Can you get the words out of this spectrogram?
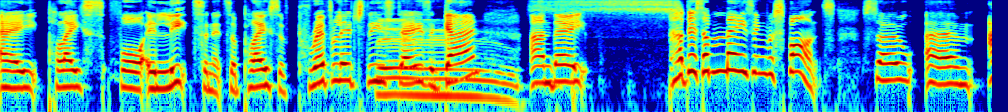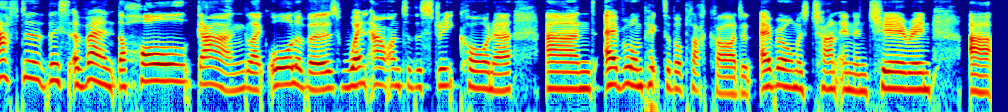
a place for elites and it's a place of privilege these Boo. days again and they had this amazing response. So um, after this event, the whole gang, like all of us, went out onto the street corner and everyone picked up a placard and everyone was chanting and cheering at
